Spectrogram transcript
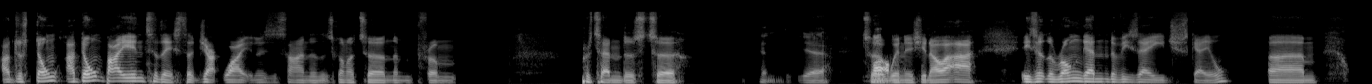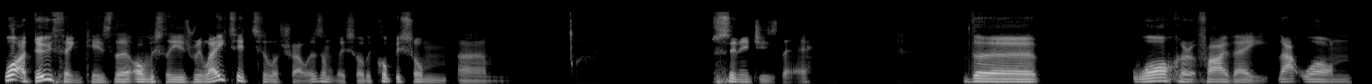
I just don't I don't buy into this that Jack Wighton is a signing that's going to turn them from pretenders to yeah, to Oh. winners. You know, I, I- he's at the wrong end of his age scale. Um, what I do think is that obviously he's related to Latrell, isn't he? So there could be some um, synergies there. The Walker at five eight, that one,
